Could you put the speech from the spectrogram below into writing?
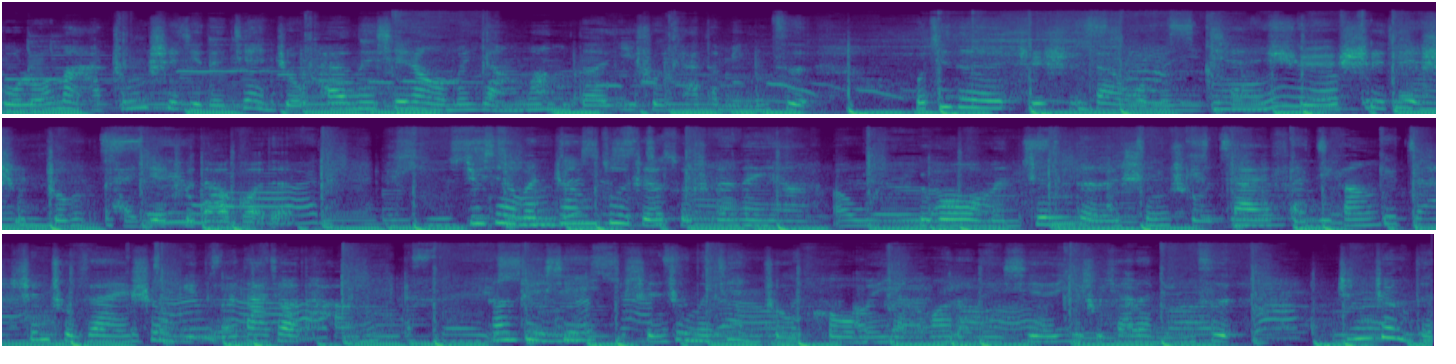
古罗马中世纪的建筑，还有那些让我们仰望的艺术家的名字，我记得只是在我们以前学世界史中才接触到过的。就像文章作者所说的那样，如果我们真的身处在梵蒂冈，身处在圣彼得大教堂，当这些神圣的建筑和我们仰望的那些艺术家的名字。真正的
